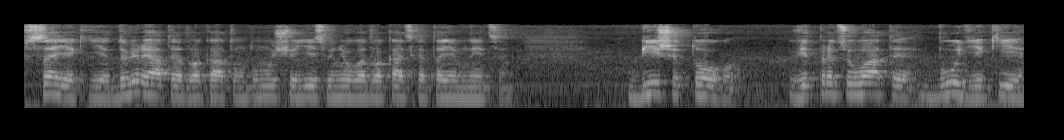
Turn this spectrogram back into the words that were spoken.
все, як є, довіряти адвокату, тому що є у нього адвокатська таємниця. Більше того, відпрацювати будь-які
